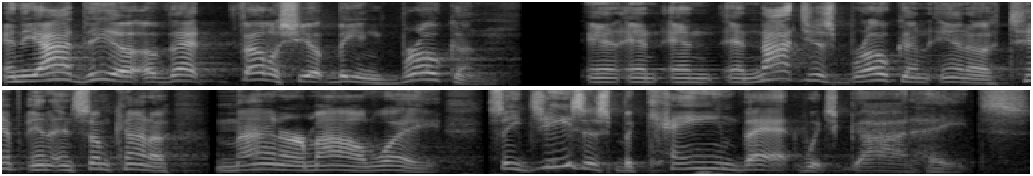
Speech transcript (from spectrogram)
And the idea of that fellowship being broken and, and, and, and not just broken in, a temp, in, in some kind of minor, mild way. See, Jesus became that which God hates.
